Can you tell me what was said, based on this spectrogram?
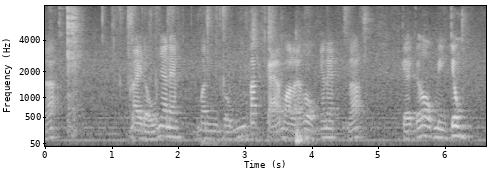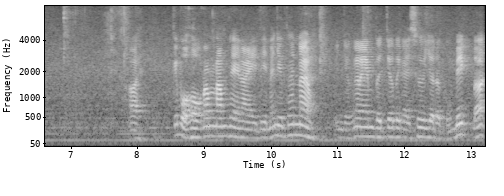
Đó. Đầy đủ nha anh em. Mình cũng tất cả mọi loại hộp nha anh em. Đó. Kể cả hộp miền Trung. Rồi, cái bộ hộp 5 năm thế này thì nó như thế nào? Những anh em từ chơi từ ngày xưa giờ rồi cũng biết. Đó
